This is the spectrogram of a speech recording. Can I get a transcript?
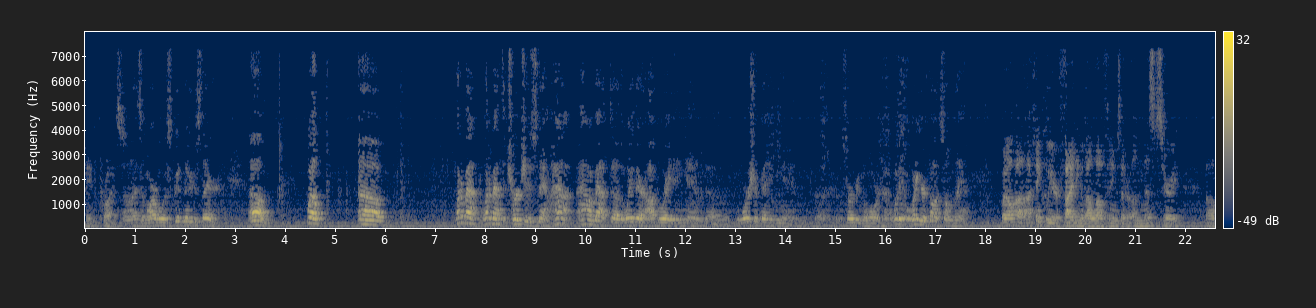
paid the price. Uh, that's a marvelous good news there. Um, well, uh, what about what about the churches now? How how about uh, the way they're operating and uh, worshiping and uh, serving the Lord? What are, what are your thoughts on that? Well, uh, I think we are fighting about a lot of things that are unnecessary. Um,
